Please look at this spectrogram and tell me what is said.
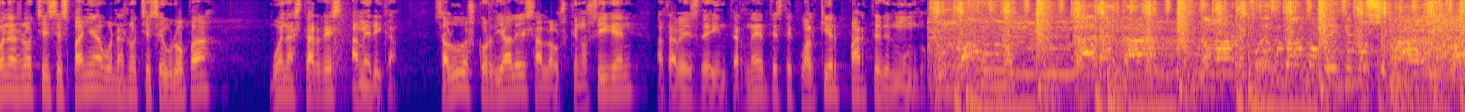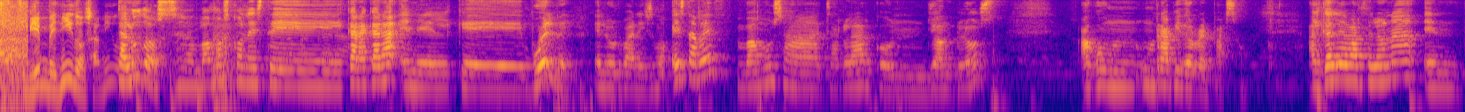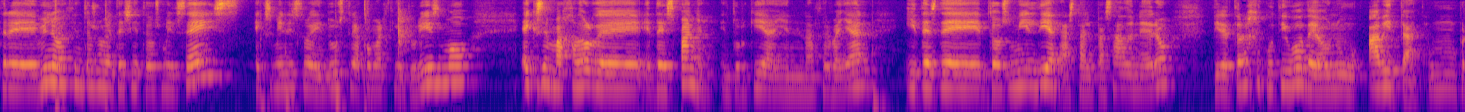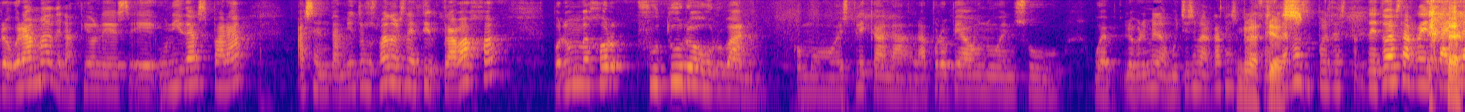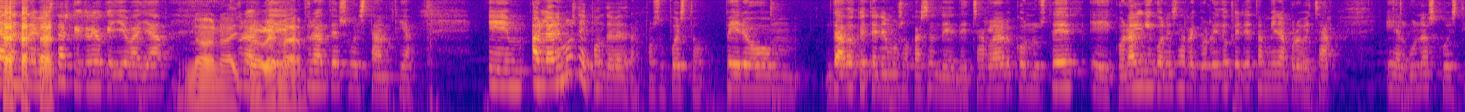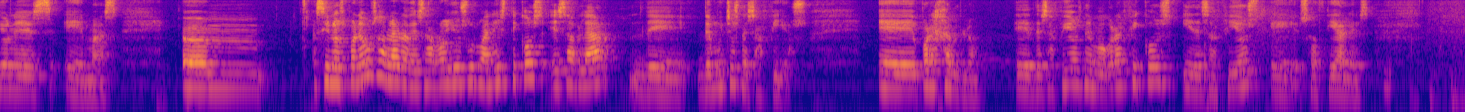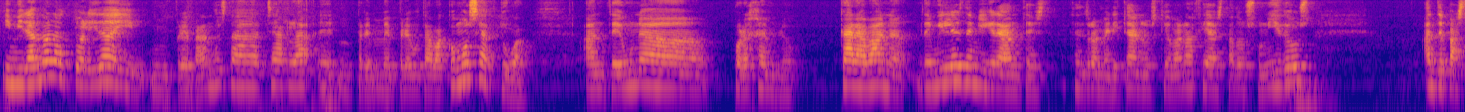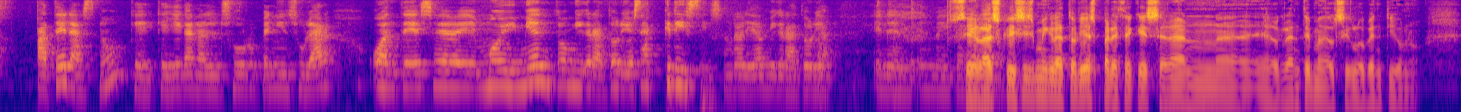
Buenas noches España, buenas noches Europa, buenas tardes América. Saludos cordiales a los que nos siguen a través de Internet desde cualquier parte del mundo. Bienvenidos amigos. Saludos, vamos con este cara a cara en el que vuelve el urbanismo. Esta vez vamos a charlar con Joan Clos. Hago un, un rápido repaso. Alcalde de Barcelona entre 1997 y 2006, exministro de Industria, Comercio y Turismo, ex embajador de, de, España en Turquía y en Azerbaiyán y desde 2010 hasta el pasado enero, director ejecutivo de ONU Habitat, un programa de Naciones eh, Unidas para asentamientos urbanos, es decir, trabaja por un mejor futuro urbano, como explica la, la propia ONU en su, web. Lo primero, muchísimas gracias por gracias. después de, esto, de toda esta retaíla de entrevistas que creo que lleva ya no, no hay durante, problema. durante su estancia. Eh, hablaremos de Pontevedra, por supuesto, pero dado que tenemos ocasión de, de charlar con usted, eh, con alguien con ese recorrido, quería también aprovechar eh, algunas cuestiones más. Um, si nos ponemos a hablar de desarrollos urbanísticos, es hablar de, de muchos desafíos. por ejemplo, eh, desafíos demográficos y desafíos eh, sociales. Y mirando a la actualidad y preparando esta charla, eh, me preguntaba, ¿cómo se actúa ante una, por ejemplo, caravana de miles de migrantes centroamericanos que van hacia Estados Unidos, ante pateras ¿no? que, que llegan al sur peninsular o ante ese movimiento migratorio, esa crisis en realidad migratoria? En el, en Mediterráneo. Sí, las crisis migratorias parece que serán eh, el gran tema del siglo XXI.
